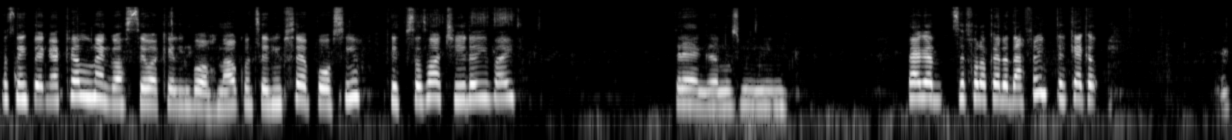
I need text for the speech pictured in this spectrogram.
Você tem que pegar aquele negócio seu, aquele embornal, quando você vir pra você pôr assim, que você só tira e vai entregando os meninos. Pega, você falou que era da frente, quer que eu... Oi?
